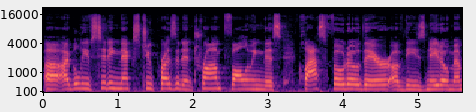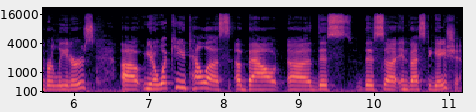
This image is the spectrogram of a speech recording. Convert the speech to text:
Uh, I believe, sitting next to President Trump following this class photo there of these NATO member leaders. Uh, you know, what can you tell us about uh, this this uh, investigation?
